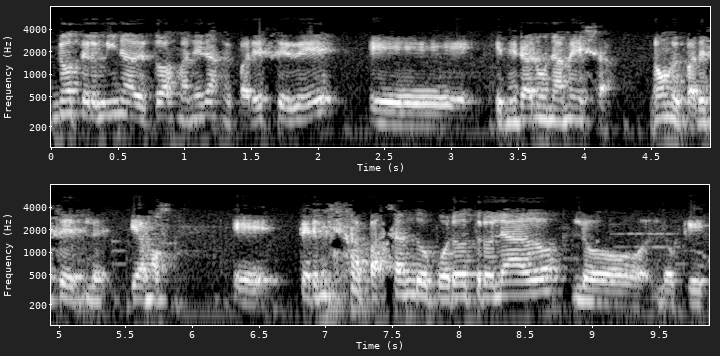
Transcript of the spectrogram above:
no termina de todas maneras, me parece, de eh, generar una mella, ¿no? Me parece, digamos, eh, termina pasando por otro lado lo, que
